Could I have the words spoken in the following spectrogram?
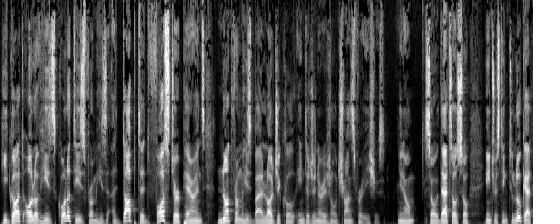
He got all of his qualities from his adopted foster parents, not from his biological intergenerational transfer issues. You know, so that's also interesting to look at.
